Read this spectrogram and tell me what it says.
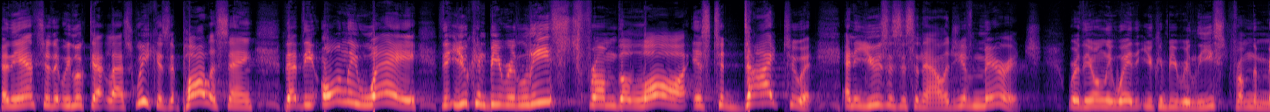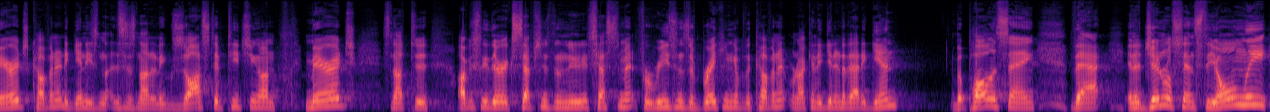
And the answer that we looked at last week is that Paul is saying that the only way that you can be released from the law is to die to it. And he uses this analogy of marriage where the only way that you can be released from the marriage covenant, again, not, this is not an exhaustive teaching on marriage. It's not to, obviously, there are exceptions in the New Testament for reasons of breaking of the covenant. We're not going to get into that again. But Paul is saying that, in a general sense, the only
